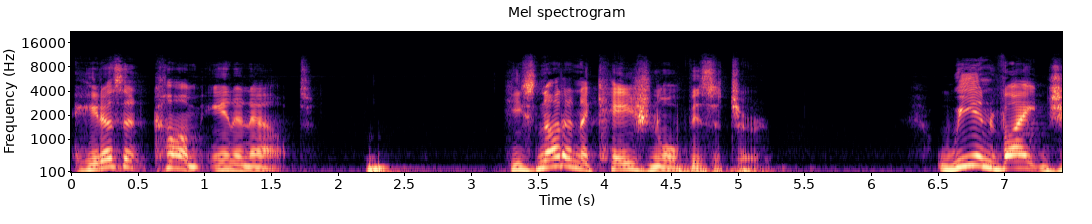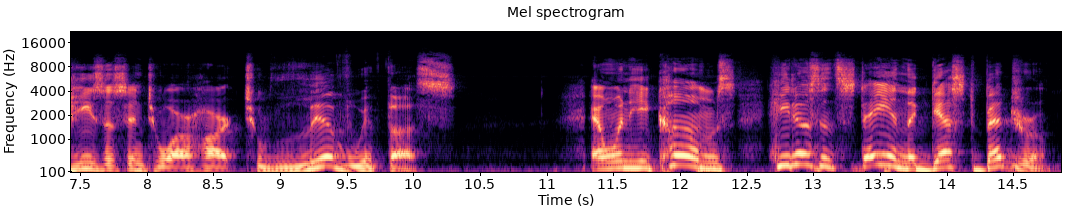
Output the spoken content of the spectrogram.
he doesn't come in and out. He's not an occasional visitor. We invite Jesus into our heart to live with us. And when he comes, he doesn't stay in the guest bedroom.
